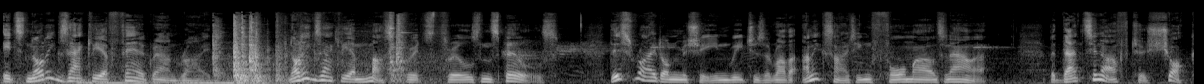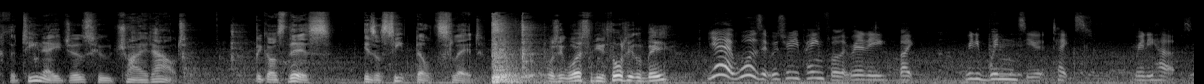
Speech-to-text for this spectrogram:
It's not exactly a fairground ride, not exactly a must for its thrills and spills. This ride on machine reaches a rather unexciting four miles an hour, but that's enough to shock the teenagers who try it out. Because this is a seatbelt sled. Was it worse than you thought it would be? Yeah, it was. It was really painful. It really, like, really winds you. It takes, really hurts.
